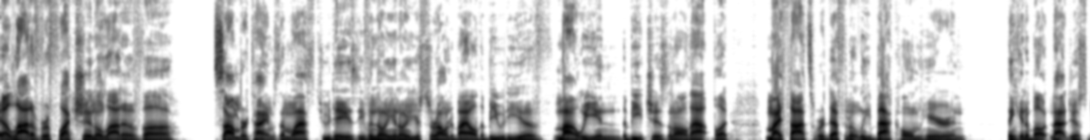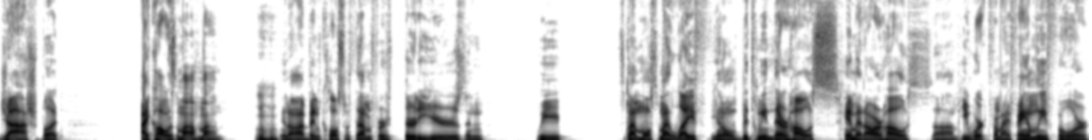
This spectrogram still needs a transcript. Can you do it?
a lot of reflection, a lot of uh, somber times them last two days. Even though you know you're surrounded by all the beauty of Maui and the beaches and all that, but my thoughts were definitely back home here and thinking about not just Josh, but I call his mom mom. Mm-hmm. You know, I've been close with them for 30 years and we spent most of my life, you know, between their house, him at our house. Um, he worked for my family for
